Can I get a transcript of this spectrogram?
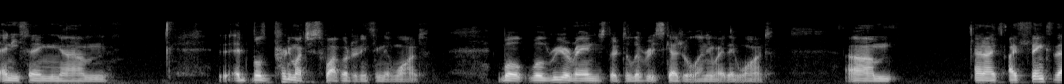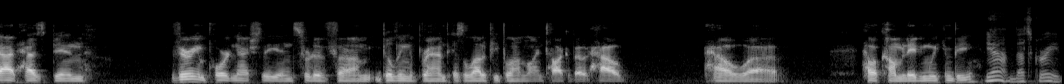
anything. Um, it will pretty much swap out anything they want. We'll we'll rearrange their delivery schedule any way they want. Um, and I, I think that has been very important actually in sort of um, building the brand because a lot of people online talk about how how uh, how accommodating we can be. Yeah, that's great.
